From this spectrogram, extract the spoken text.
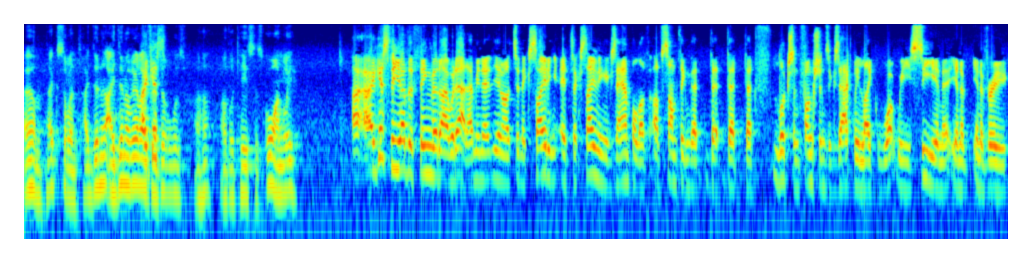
Um, excellent. I didn't. I didn't realize I guess, that there was uh-huh, other cases. Go on, Lee. I guess the other thing that I would add, I mean, you know, it's an exciting, it's exciting example of, of something that, that, that, that looks and functions exactly like what we see in a, in a, in a very,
